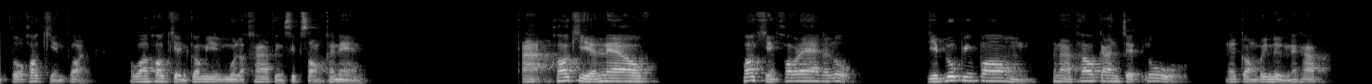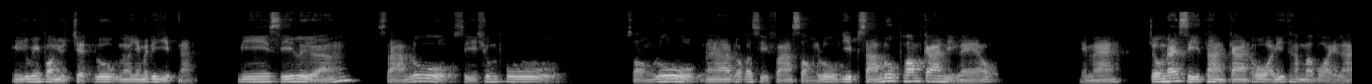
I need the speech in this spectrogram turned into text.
ำตัวข้อเขียนก่อน เพราะว่าข้อเขียนก็มีมูลค่าถึงสิบสองคะแนน อะข้อเขียนแนว ข้อเขียนข้อแรกนะลูก หยิบลูกปิงปอง ขนาดเท่ากันเจ็ดลูก ในกล่องไปหนึ่งนะครับ มีลูกปิงปองอยู่เจ็ดลูกเนาะยังไม่ได้หยิบนะ มีสีเหลืองสามลูก สีชมพูสองลูกนะครับ แล้วก็สีฟ้าสองลูก หยิบสามลูกพร้อมกันอีกแล้ว เห็นไหมจงได้สีต่างกันโออันนี้ทำมาบ่อยละ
